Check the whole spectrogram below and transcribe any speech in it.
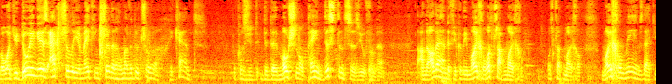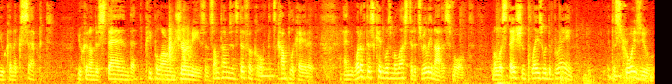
But what you're doing is actually you're making sure that he'll never do tshuva. He can't. Because you, the, the, emotional pain distances you from him. On the other hand, if you could be moichel, what's Pshat moichel? What's Pshat moichel? moichel means that you can accept, you can understand that people are on journeys, and sometimes it's difficult, it's complicated. And what if this kid was molested? It's really not his fault. Molestation plays with the brain. It destroys you.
